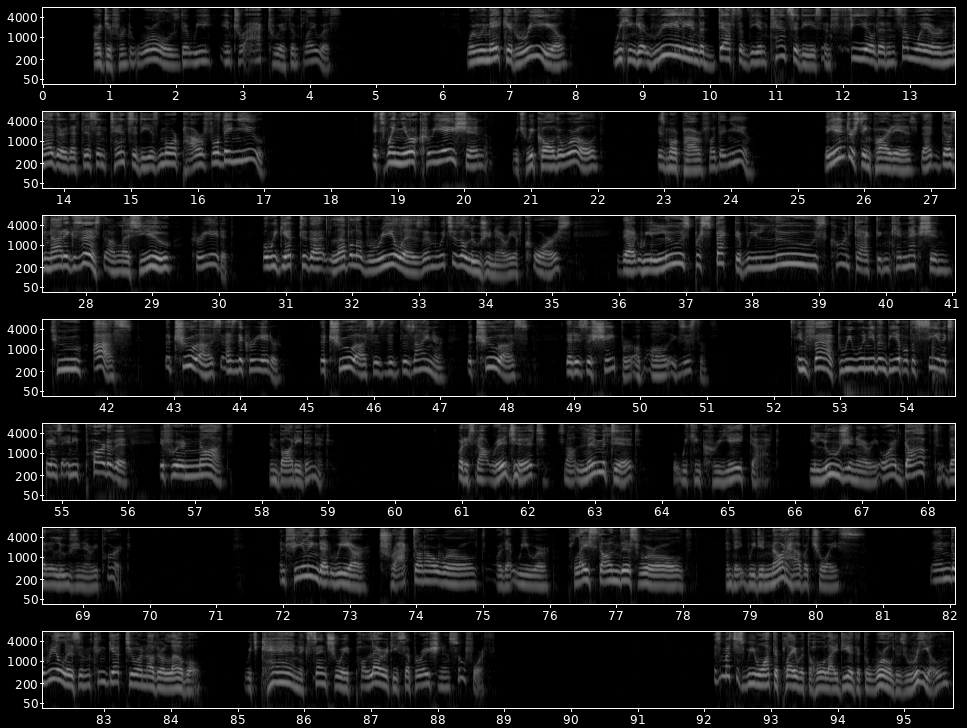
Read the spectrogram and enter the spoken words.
our different worlds that we interact with and play with. When we make it real, we can get really in the depth of the intensities and feel that in some way or another that this intensity is more powerful than you. It's when your creation, which we call the world, is more powerful than you. The interesting part is that does not exist unless you create it. But we get to that level of realism, which is illusionary, of course, that we lose perspective, we lose contact and connection to us, the true us as the creator, the true us as the designer, the true us that is the shaper of all existence. In fact, we wouldn't even be able to see and experience any part of it if we're not embodied in it. But it's not rigid, it's not limited, but we can create that illusionary or adopt that illusionary part. And feeling that we are trapped on our world or that we were placed on this world and that we did not have a choice, then the realism can get to another level, which can accentuate polarity, separation, and so forth. As much as we want to play with the whole idea that the world is real,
